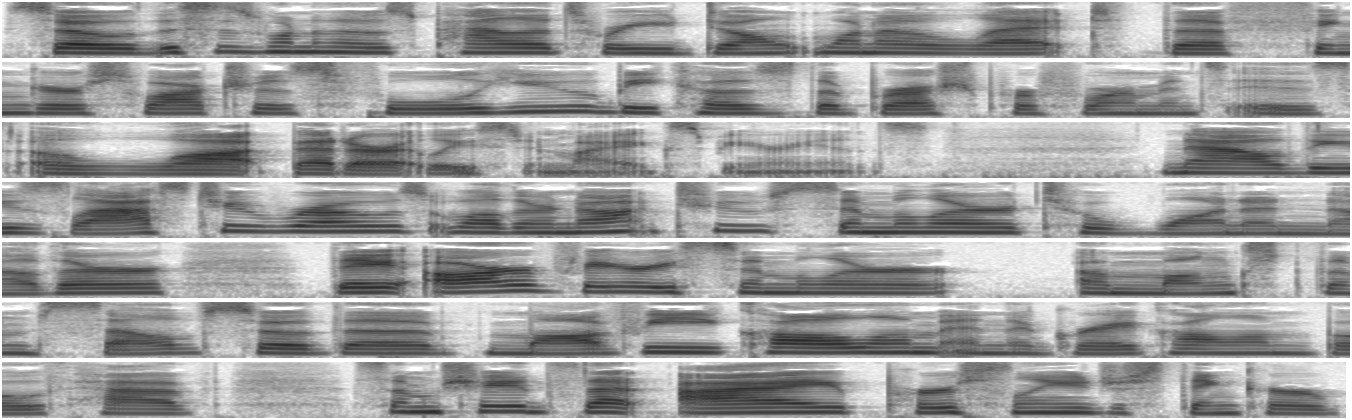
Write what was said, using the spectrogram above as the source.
So, this is one of those palettes where you don't want to let the finger swatches fool you because the brush performance is a lot better, at least in my experience. Now, these last two rows, while they're not too similar to one another, they are very similar amongst themselves. So the mauve column and the gray column both have some shades that I personally just think are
